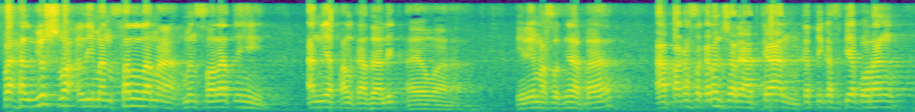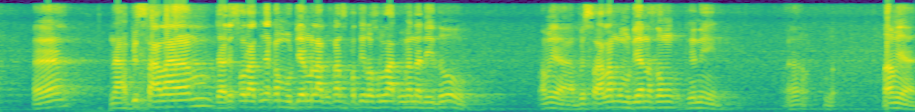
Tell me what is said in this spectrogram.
Fahal yusra' liman sallama min salatihi an yaf'al kadzalik? Aywa. Ini maksudnya apa? Apakah sekarang syariatkan ketika setiap orang eh, nah habis salam dari salatnya kemudian melakukan seperti Rasul lakukan tadi itu? Paham ya? Habis salam kemudian langsung gini. Eh, paham ya?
